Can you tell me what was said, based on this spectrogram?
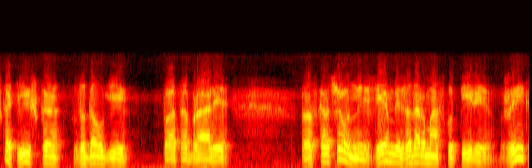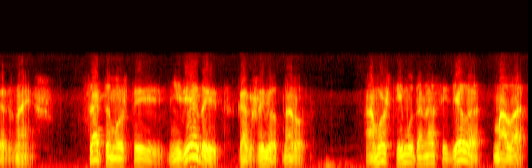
Скотишка за долги поотобрали, раскорчеванные земли задарма скупили. Живи, как знаешь. Царь-то, может, и не ведает, как живет народ. А может, ему до нас и дела мало.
